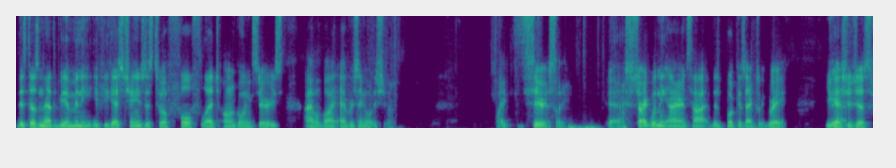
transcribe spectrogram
this doesn't have to be a mini. If you guys change this to a full fledged ongoing series, I will buy every single issue. Like seriously, You know, Yeah, strike when the iron's hot. This book is actually great. You Yeah. guys should just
